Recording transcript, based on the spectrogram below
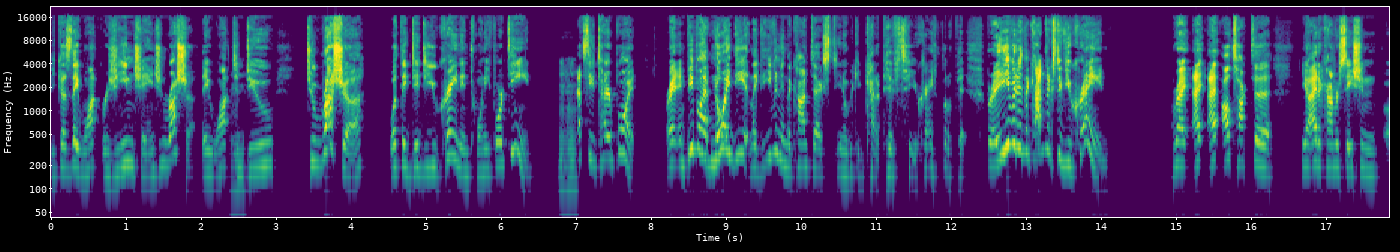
because they want regime change in Russia. They want to Mhm. do to Russia what they did to Ukraine in 2014. Mhm. That's the entire point. Right. And people have no idea, like, even in the context, you know, we could kind of pivot to Ukraine a little bit, but even in the context of Ukraine, right? I, I I'll talk to, you know, I had a conversation uh,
